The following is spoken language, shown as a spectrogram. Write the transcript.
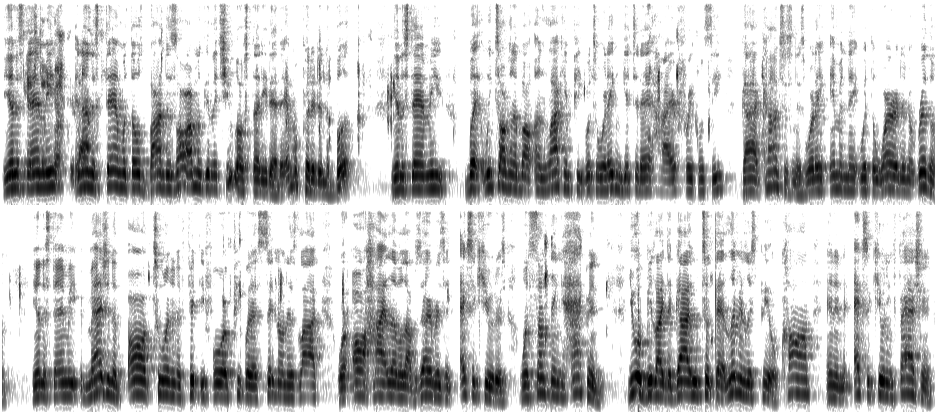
You understand me? the fuck you And understand what those bondas are. I'm gonna let you go study that. I'm gonna put it in the book. You understand me? But we talking about unlocking people to where they can get to that higher frequency God consciousness, where they emanate with the word and the rhythm. You understand me? Imagine if all 254 people that's sitting on this live were all high level observers and executors. When something happened, you would be like the guy who took that limitless pill, calm and in executing fashion,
